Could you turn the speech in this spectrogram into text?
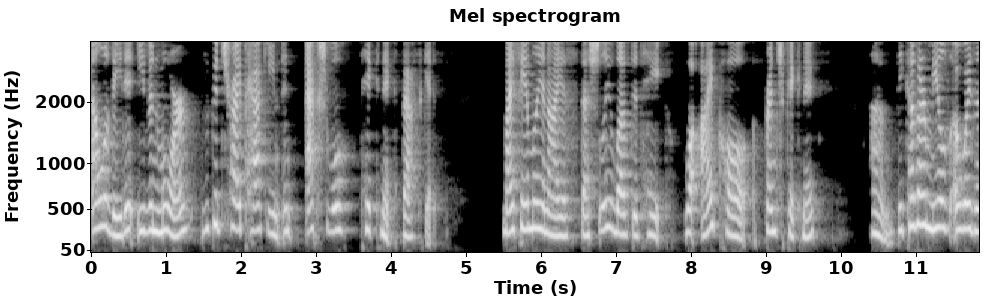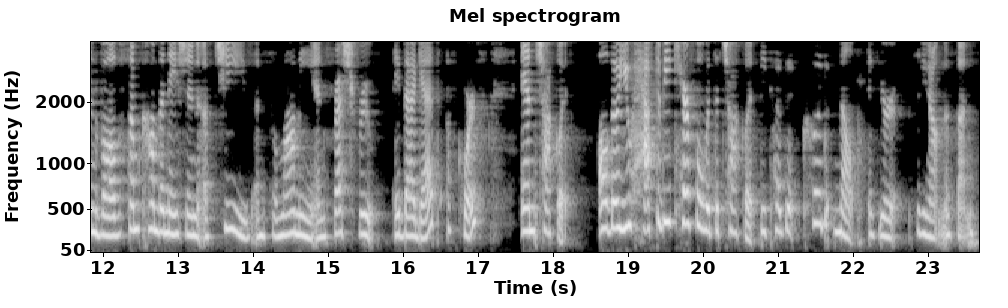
elevate it even more, you could try packing an actual picnic basket. My family and I especially love to take what I call French picnics um, because our meals always involve some combination of cheese and salami and fresh fruit. a baguette, of course, and chocolate. Although you have to be careful with the chocolate because it could melt if you're sitting out in the sun.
